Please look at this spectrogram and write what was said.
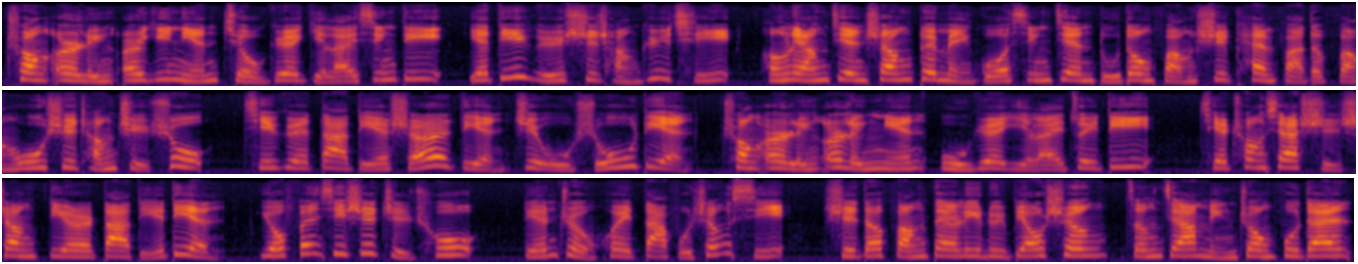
创二零二一年九月以来新低，也低于市场预期。衡量建商对美国新建独栋房市看法的房屋市场指数，七月大跌十二点至五十五点，创二零二零年五月以来最低，且创下史上第二大跌点。有分析师指出，联准会大幅升息，使得房贷利率飙升，增加民众负担，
